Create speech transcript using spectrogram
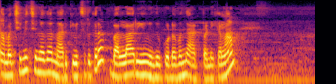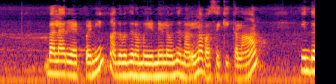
நம்ம சின்ன சின்னதாக நறுக்கி வச்சுருக்கிற பல்லாரியும் இது கூட வந்து ஆட் பண்ணிக்கலாம். பல்லாரி ஆட் பண்ணி அதை வந்து நம்ம எண்ணெயில் வந்து நல்லா வசக்கிக்கலாம் இந்த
